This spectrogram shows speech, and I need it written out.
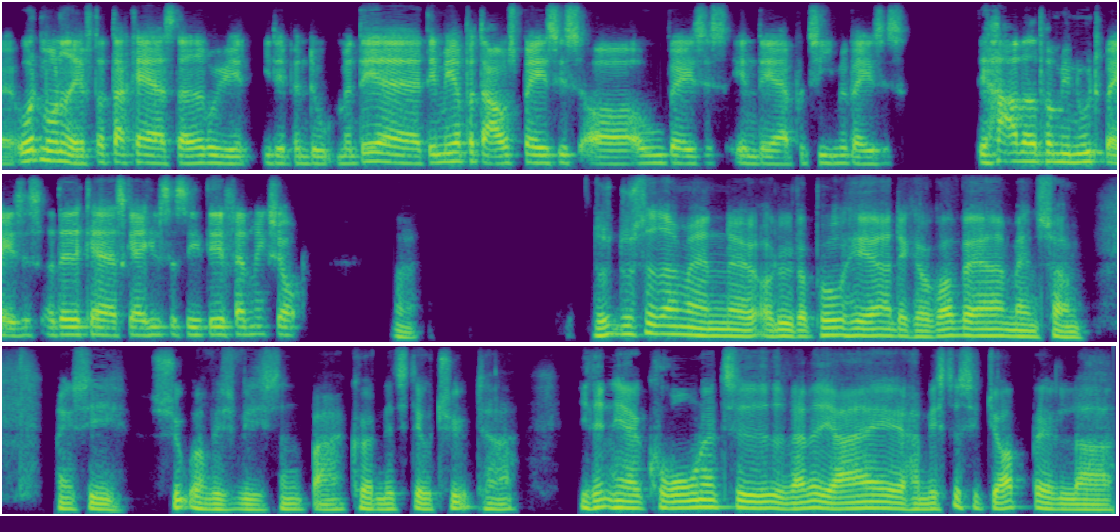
Øh, 8 måneder efter, der kan jeg stadig ryge ind i det pendul, men det er, det er mere på dagsbasis og, og ugebasis, end det er på timebasis. Det har været på minutbasis, og det kan, skal jeg hilse at sige, det er fandme ikke sjovt. Nej. Nu, nu sidder man øh, og lytter på her, og det kan jo godt være, at man som, man kan sige, syver, hvis vi sådan bare kører den lidt stereotypt her, i den her coronatid, hvad ved jeg, har mistet sit job, eller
